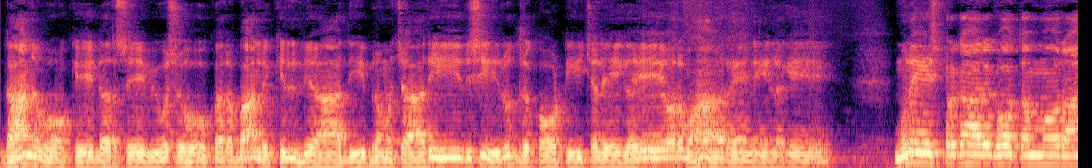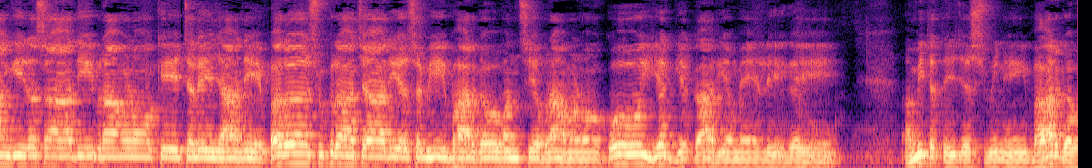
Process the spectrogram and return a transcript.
दानवों के डर से विवश होकर बाल किल्य आदि ब्रह्मचारी ऋषि रुद्र कोटि चले गए और वहाँ रहने लगे। मुने इस प्रकार गौतम और आंगिरस आदि ब्राह्मणों के चले जाने पर शुक्राचार्य सभी भार्गव वंश्य ब्राह्मणों को यज्ञ कार्य में ले गए। अमित तेजस्विनी भार्गव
